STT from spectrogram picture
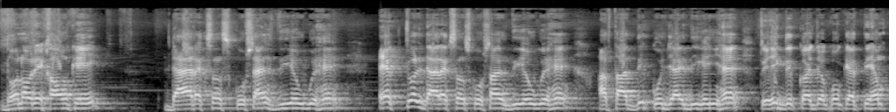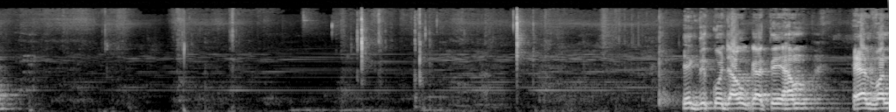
दोनों रेखाओं के डायरेक्शंस कोसाइंस दिए हुए हैं एक्चुअल डायरेक्शंस कोसाइंस दिए हुए हैं, अर्थात दिक को जाए दी गई हैं तो एक दिक्कत जो को कहते हैं हम एक दिक को जाओ कहते हैं हम एल वन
